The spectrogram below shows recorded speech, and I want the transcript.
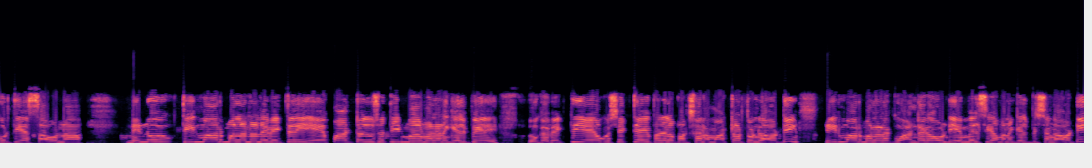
గుర్తు చేస్తా ఉన్నా. నిన్ను తీన్మార్ మల్లన్ అనే వ్యక్తిని ఏ పార్టీ చూసి తీన్మార్ మల్లన గెలిపి ఒక వ్యక్తి ఒక శక్తి అయి ప్రజల పక్షాన మాట్లాడుతుంది కాబట్టి తీన్మార్ మల్లనకు అండగా ఉండి ఎమ్మెల్సీగా మనం గెలిపించాం కాబట్టి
